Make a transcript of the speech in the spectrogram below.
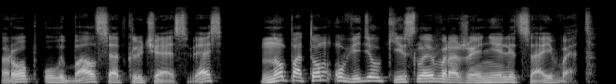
Роб улыбался, отключая связь, но потом увидел кислое выражение лица Ивет.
